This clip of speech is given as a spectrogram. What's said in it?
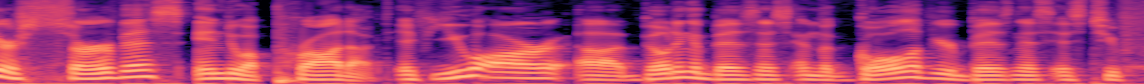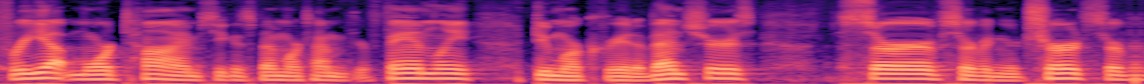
your service into a product. If you are uh, building a business and the goal of your business is to free up more time so you can spend more time with your family, do more creative ventures, serve, serve in your church, serve,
